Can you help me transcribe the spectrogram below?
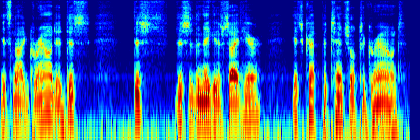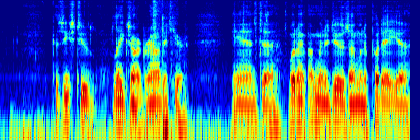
it's not grounded. This this this is the negative side here. It's got potential to ground because these two legs aren't grounded here. And uh, what I'm, going to do is I'm going to put a uh,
